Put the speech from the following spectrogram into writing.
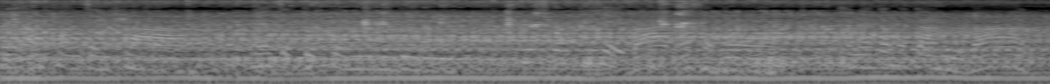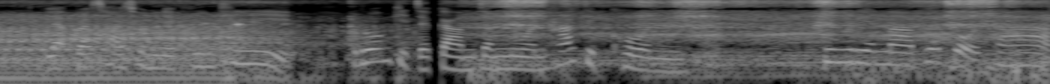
นายอัมพรจันทรานายจตุพลมีดีผู้ช่วยผู้ใหญ่บ้านอสมคณะกรรมการหมู่บ้าน และประชาชนในพื้นที่ ร่วมกิจกรรมจำนวน 50 คน จึงเรียนมาเพื่อโปรดทราบ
